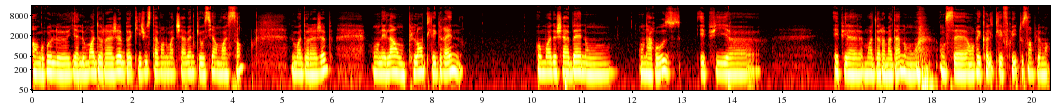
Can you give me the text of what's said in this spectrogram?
en gros, il y a le mois de Rajab qui est juste avant le mois de Shaban, qui est aussi un mois saint, le mois de Rajab. On est là, on plante les graines. Au mois de Shaban, on, on arrose. Et puis, et puis le mois de Ramadan, on, on, sait, on récolte les fruits tout simplement.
